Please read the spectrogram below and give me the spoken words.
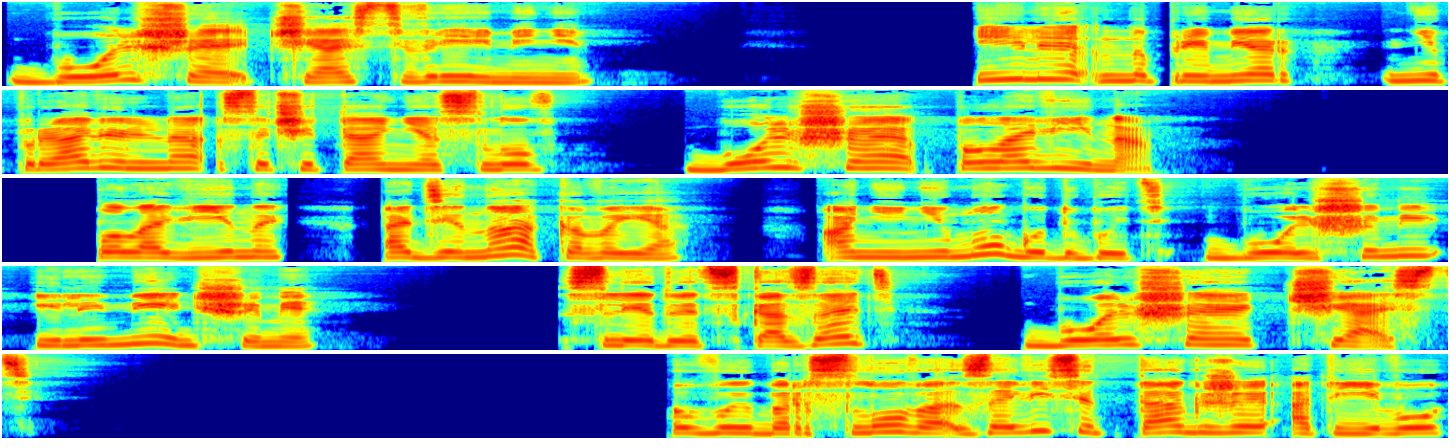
«большая часть времени». Или, например, неправильно сочетание слов «большая половина». Половины одинаковые, они не могут быть большими или меньшими. Следует сказать «большая часть». Выбор слова зависит также от его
